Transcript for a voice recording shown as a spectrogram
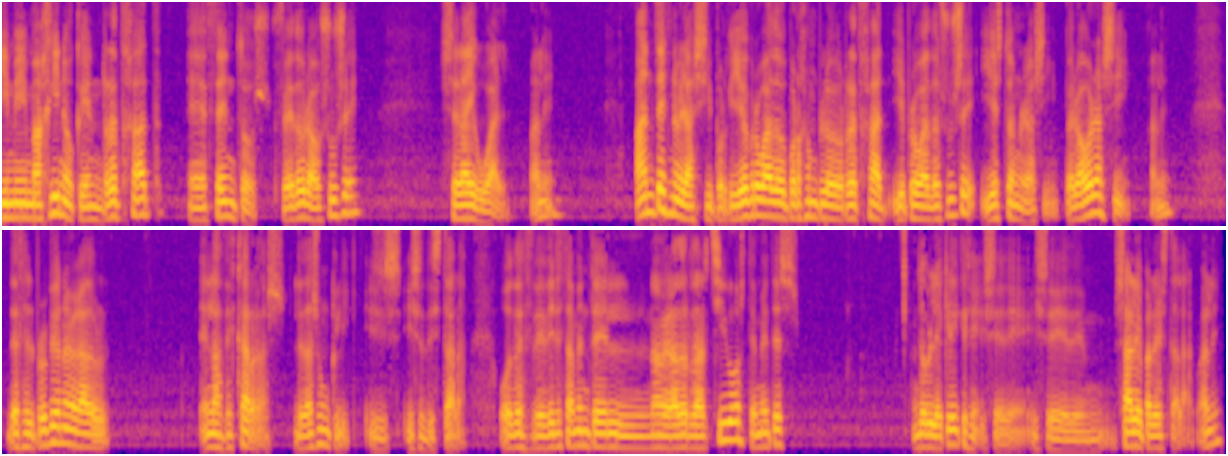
Y me imagino que en Red Hat eh, CentOS, Fedora o SUSE, será igual, ¿vale? Antes no era así, porque yo he probado, por ejemplo, Red Hat y he probado SUSE y esto no era así, pero ahora sí, ¿vale? Desde el propio navegador, en las descargas, le das un clic y, se te instala. O desde directamente el navegador de archivos te metes doble clic y se, se sale para instalar, ¿vale?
